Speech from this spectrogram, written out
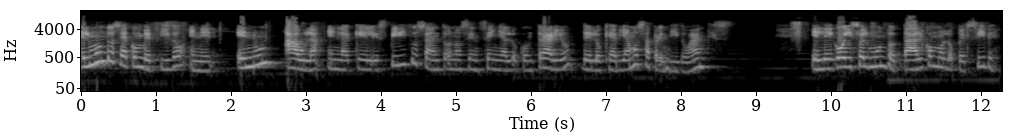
El mundo se ha convertido en, un aula en la que el Espíritu Santo nos enseña lo contrario de lo que habíamos aprendido antes. El ego hizo el mundo tal como lo percibe,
